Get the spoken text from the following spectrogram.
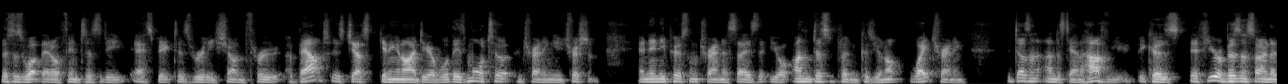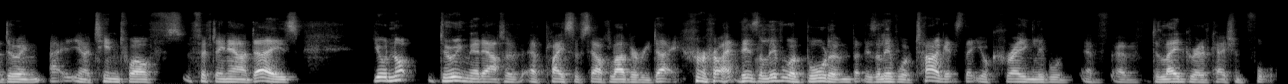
This is what that authenticity aspect has really shown through about is just getting an idea of well, there's more to it than training nutrition. And any personal trainer says that you're undisciplined because you're not weight training it doesn't understand half of you because if you're a business owner doing uh, you know 10 12 15 hour days you're not doing that out of a place of self love every day, right? There's a level of boredom, but there's a level of targets that you're creating level of, of delayed gratification for.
